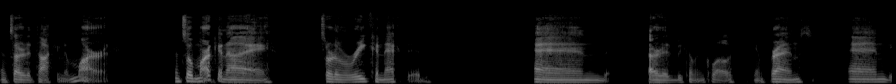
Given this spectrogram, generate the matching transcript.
and started talking to Mark. And so Mark and I sort of reconnected and started becoming close, became friends. And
